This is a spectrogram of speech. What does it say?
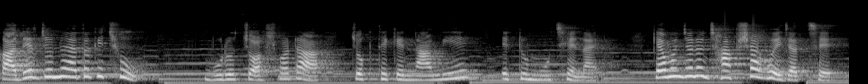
কাদের জন্য এত কিছু? বুড়ো চশমাটা চোখ থেকে নামিয়ে একটু মুছে নেয়। কেমন যেন ঝাপসা হয়ে যাচ্ছে।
